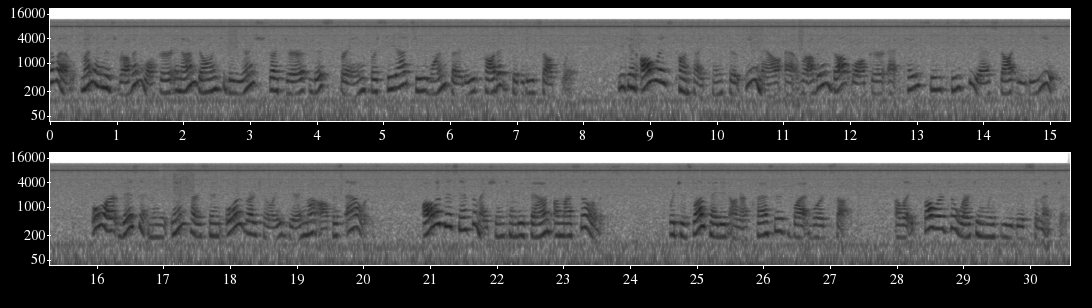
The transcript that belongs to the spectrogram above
Hello, my name is Robin Walker and I'm going to be your instructor this spring for CIT 130 Productivity Software. You can always contact me through email at robin.walker at kctcs.edu or visit me in person or virtually during my office hours. All of this information can be found on my syllabus, which is located on our classes Blackboard site. I look forward to working with you this semester.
